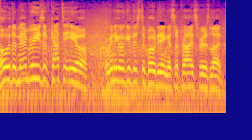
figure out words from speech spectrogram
Oh, the memories of Kataio. We're gonna go give this to Boding, a surprise for his lunch.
